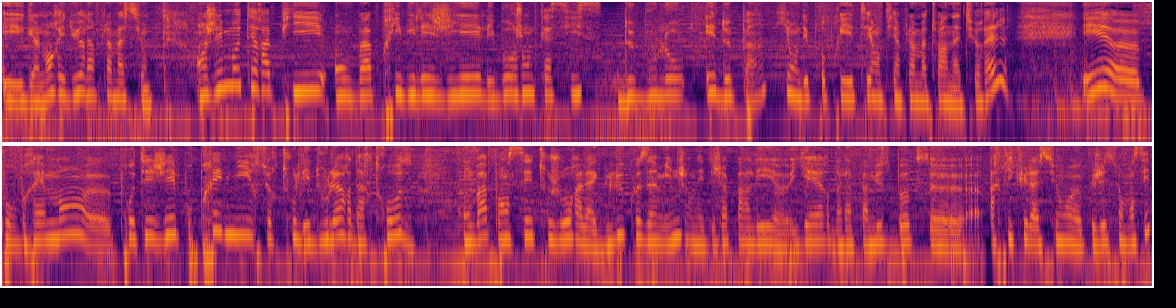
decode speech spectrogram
et également réduire l'inflammation. En gémothérapie, on va privilégier les bourgeons de cassis, de bouleau et de pin qui ont des propriétés anti-inflammatoires naturelles. Et euh, pour vraiment euh, protéger, pour prévenir surtout les douleurs d'arthrose, on va penser toujours à la glucosamine. J'en ai déjà parlé euh, hier dans la fameuse box euh, articulation euh, que j'ai sur mon site.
